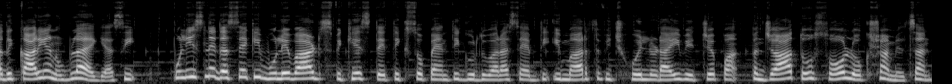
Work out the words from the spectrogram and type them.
ਅਧਿਕਾਰੀਆਂ ਨੂੰ ਬੁਲਾਇਆ ਗਿਆ ਸੀ। ਪੁਲਿਸ ਨੇ ਦੱਸਿਆ ਕਿ ਬੁਲੇਵਾਰਡ ਵਿਖੇ ਸਥਿਤ 135 ਗੁਰਦੁਆਰਾ ਸਾਹਿਬ ਦੀ ਇਮਾਰਤ ਵਿੱਚ ਹੋਈ ਲੜਾਈ ਵਿੱਚ ਪ- 50 ਤੋਂ 100 ਲੋਕ ਸ਼ਾਮਿਲ ਸਨ।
